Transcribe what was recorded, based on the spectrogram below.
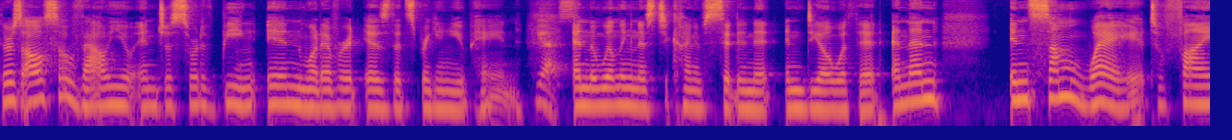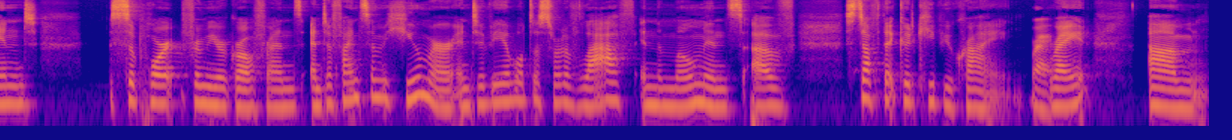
there's also value in just sort of being in whatever it is that's bringing you pain. Yes. And the willingness to kind of sit in it and deal with it. And then in some way to find support from your girlfriends and to find some humor and to be able to sort of laugh in the moments of stuff that could keep you crying. Right. Right. Um,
